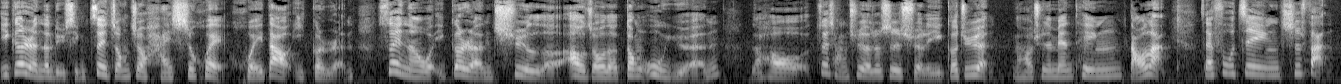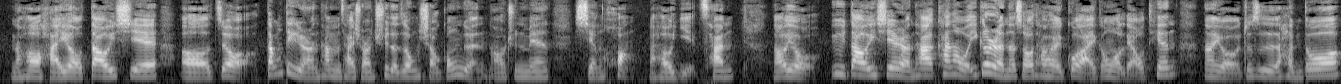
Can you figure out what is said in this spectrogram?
一个人的旅行最终就还是会回到一个人，所以呢，我一个人去了澳洲的动物园，然后最常去的就是雪梨歌剧院，然后去那边听导览，在附近吃饭。然后还有到一些呃，只有当地人他们才喜欢去的这种小公园，然后去那边闲晃，然后野餐，然后有遇到一些人，他看到我一个人的时候，他会过来跟我聊天。那有就是很多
